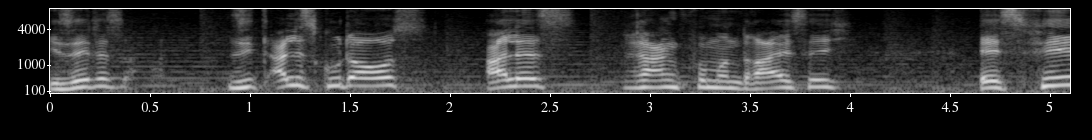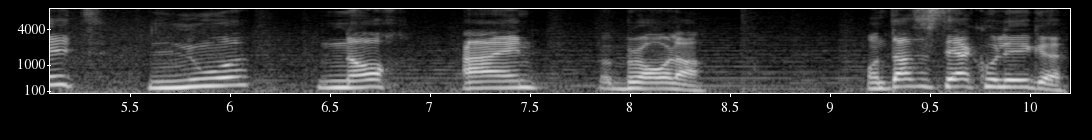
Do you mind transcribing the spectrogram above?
Ihr seht es, sieht alles gut aus. Alles Rang 35. Es fehlt nur noch ein Brawler. Und das ist der Kollege.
